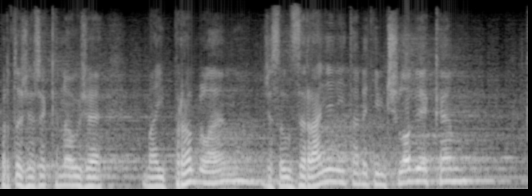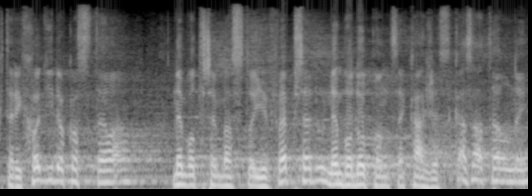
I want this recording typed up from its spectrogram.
protože řeknou, že mají problém, že jsou zraněni tady tím člověkem, který chodí do kostela, nebo třeba stojí vepředu, nebo dokonce káže skazatelny.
